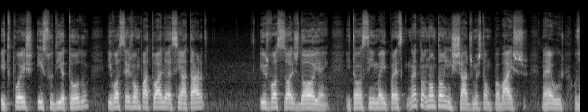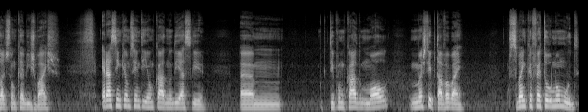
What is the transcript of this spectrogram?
e depois isso o dia todo e vocês vão para a toalha assim à tarde e os vossos olhos doem e estão assim meio, parece que não, é tão, não estão inchados, mas estão para baixo, não é? os, os olhos estão cabisbaixos. Era assim que eu me sentia um bocado no dia a seguir. Um, tipo um bocado mole, mas tipo, estava bem. Se bem que afetou o meu mood.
